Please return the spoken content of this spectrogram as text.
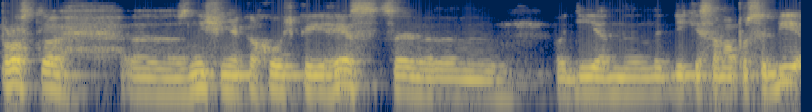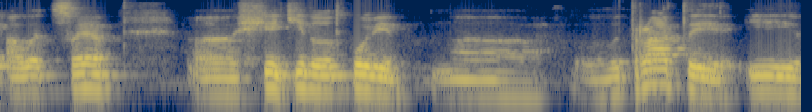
просто е, знищення Каховської ГЕС це е, подія не, тільки сама по собі, але це е, ще ті додаткові е, витрати і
